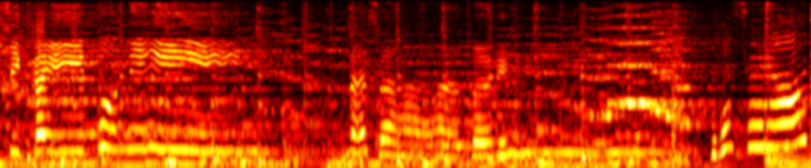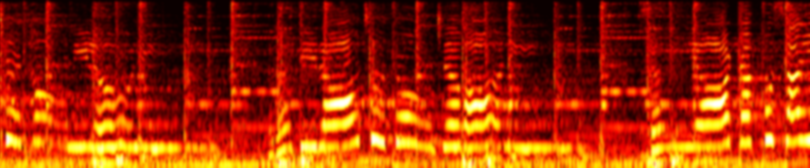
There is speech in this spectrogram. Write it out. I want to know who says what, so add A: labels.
A: నిసికైపుని నసాపని
B: రసరాజధానిలోని రతిరాజుతో జవాని సయ్యాటకు సై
